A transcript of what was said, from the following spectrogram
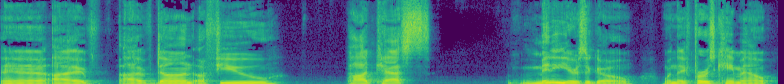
Uh, I've I've done a few podcasts many years ago when they first came out,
